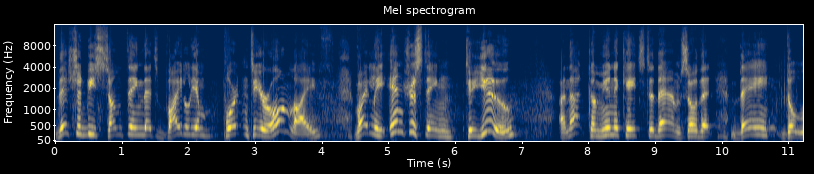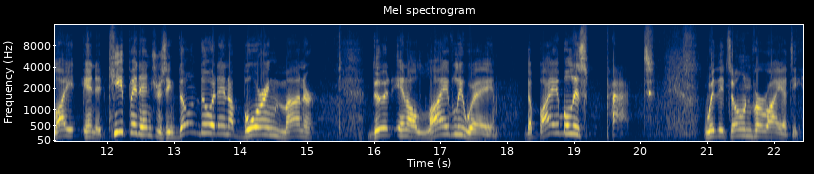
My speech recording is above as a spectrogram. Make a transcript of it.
This should be something that's vitally important to your own life, vitally interesting to you, and that communicates to them so that they delight in it. Keep it interesting. Don't do it in a boring manner, do it in a lively way. The Bible is packed with its own variety.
